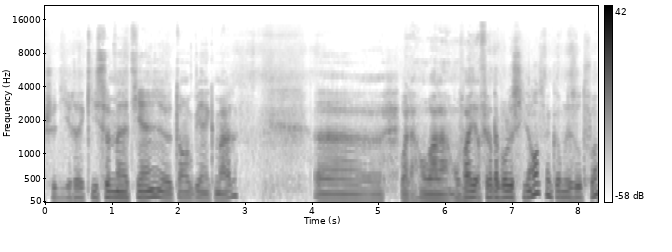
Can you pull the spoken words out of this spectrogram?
je dirais, qui se maintient euh, tant bien que mal. Voilà, on va, faire d'abord le silence, hein, comme les autres fois.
